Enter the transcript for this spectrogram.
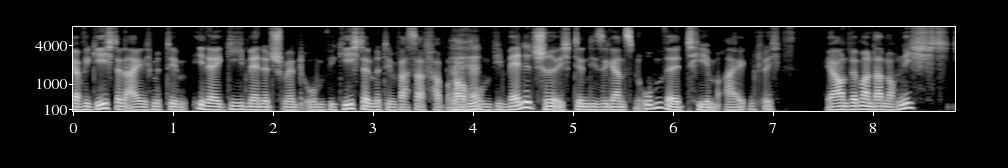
Ja, wie gehe ich denn eigentlich mit dem Energiemanagement um? Wie gehe ich denn mit dem Wasserverbrauch mhm. um? Wie manage ich denn diese ganzen Umweltthemen eigentlich? Ja, und wenn man dann noch nicht,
